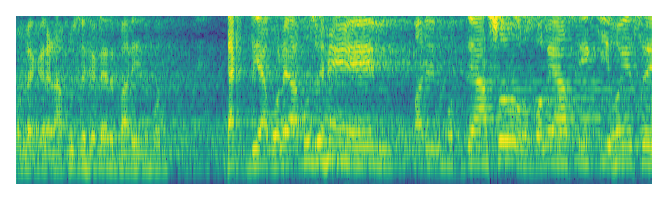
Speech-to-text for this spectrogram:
চলে গেলেন আবু জেহেলের বাড়ির মধ্যে। ডাক দিয়া বলে, আবু জেহেল, বাড়ির মধ্যে আসো, বলে আসি কি হয়েছে।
